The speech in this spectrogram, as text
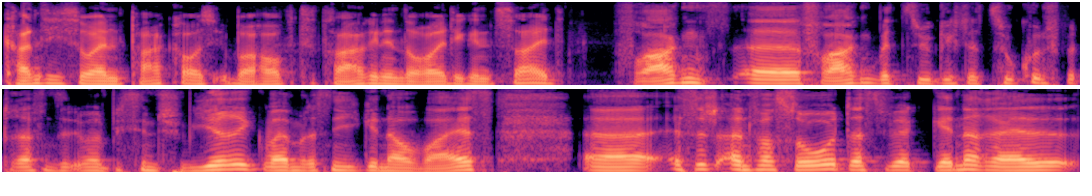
kann sich so ein Parkhaus überhaupt tragen in der heutigen Zeit? Fragen, äh, Fragen bezüglich der Zukunft betreffen sind immer ein bisschen schwierig, weil man das nie genau weiß. Äh, es ist einfach so, dass wir generell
